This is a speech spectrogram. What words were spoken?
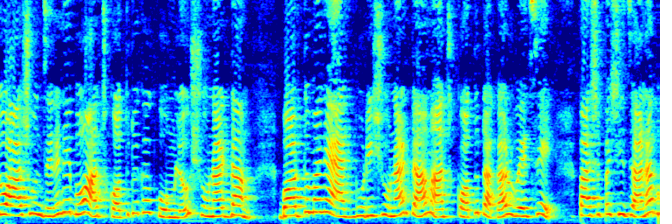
তো আসুন জেনে নেব আজ কত টাকা কমলো সোনার দাম। বর্তমানে এক ভরি সোনার দাম আজ কত টাকা রয়েছে? পাশাপাশি জানাব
